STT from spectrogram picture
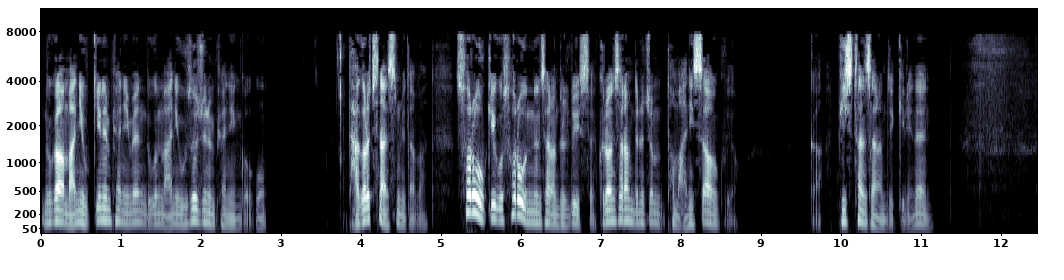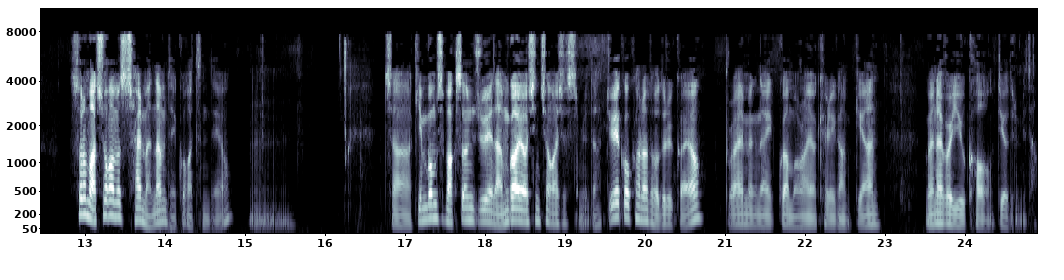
누가 많이 웃기는 편이면 누군 많이 웃어주는 편인 거고 다 그렇진 않습니다만 서로 웃기고 서로 웃는 사람들도 있어요. 그런 사람들은 좀 더 많이 싸우고요. 그러니까 비슷한 사람들끼리는 서로 맞춰가면서 잘 만나면 될 것 같은데요. 음. 자, 김범수 박선주의 남과 여 신청하셨습니다. 듀엣곡 하나 더 들을까요? 브라이언 맥나이트과 머라이어 캐리가 함께한 Whenever You Call 띄워드립니다.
